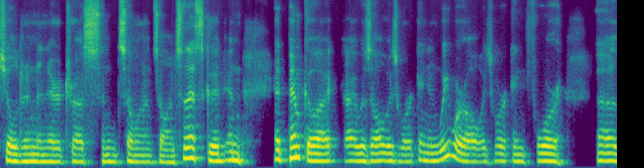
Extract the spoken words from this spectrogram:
children and their trusts and so on and so on. So that's good. And at PIMCO, I, I was always working, and we were always working for uh,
